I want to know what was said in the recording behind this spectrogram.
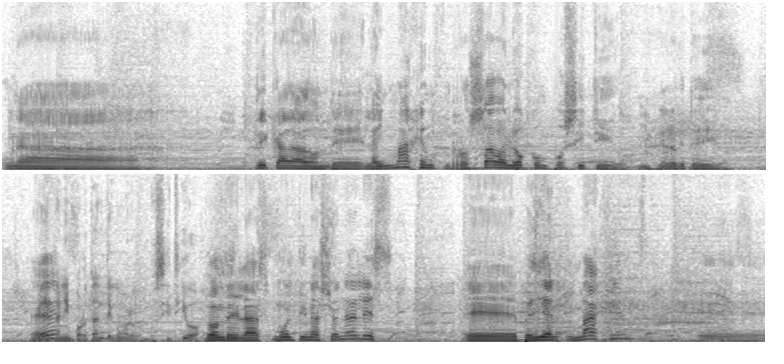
Una década donde la imagen rozaba lo compositivo. Es lo que te digo. Era ¿Eh? tan importante como lo compositivo. Donde las multinacionales eh, pedían imagen eh,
